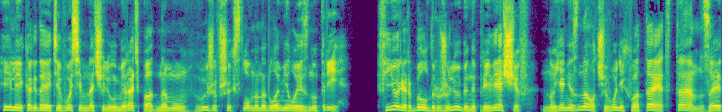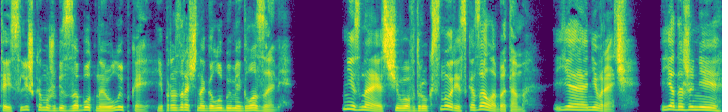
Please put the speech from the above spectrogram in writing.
Или когда эти восемь начали умирать по одному, выживших словно надломило изнутри, Фьорер был дружелюбен и привязчив, но я не знал, чего не хватает там, за этой слишком уж беззаботной улыбкой и прозрачно-голубыми глазами. Не зная, с чего вдруг Снори сказал об этом, я не врач. Я даже не...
